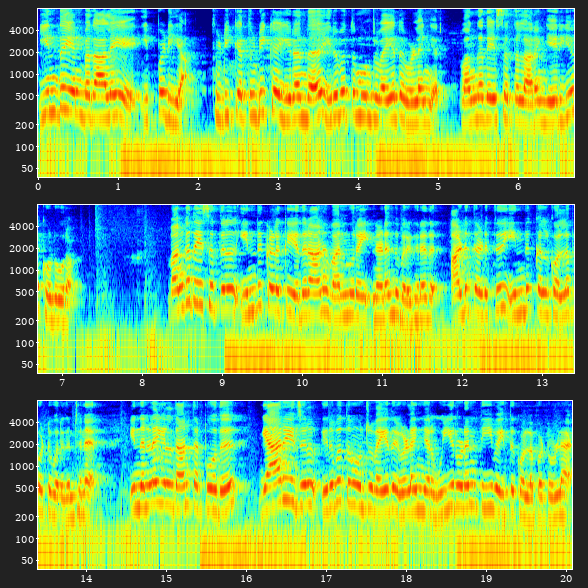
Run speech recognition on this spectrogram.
இந்து என்பதாலே இப்படியா? துடிக்க துடிக்க இறந்த இருபத்தி மூன்று வயது இளைஞர் வங்கதேசத்தில் அரங்கேறிய கொடூரம். வங்கதேசத்தில் இந்துக்களுக்கு எதிரான வன்முறை நடந்து வருகிறது. அடுத்தடுத்து இந்துக்கள் கொல்லப்பட்டு வருகின்றனர். இந்த நிலையில்தான் தற்போது கேரேஜில் இருபத்தி மூன்று வயது இளைஞர் உயிருடன் தீ வைத்து கொல்லப்பட்டுள்ளார்.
